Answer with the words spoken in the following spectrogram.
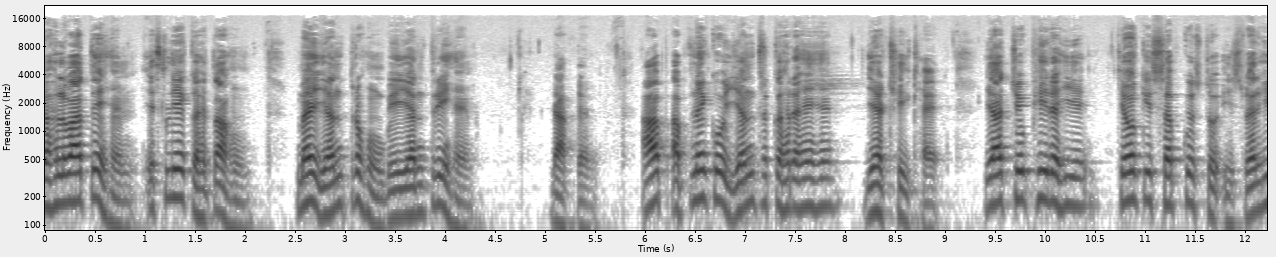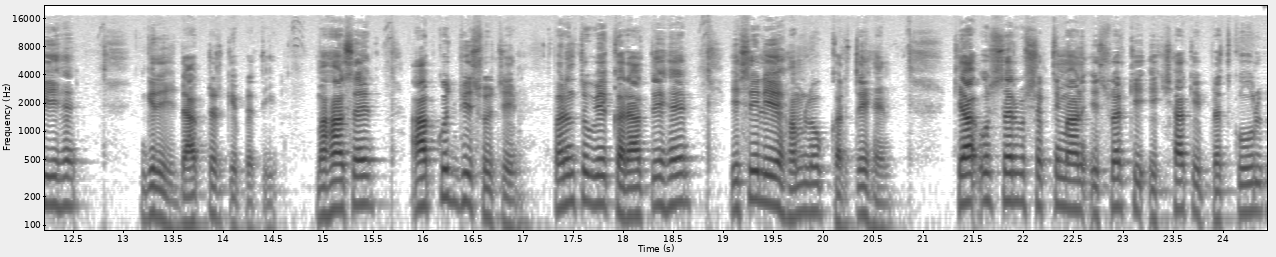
कहलवाते हैं, इसलिए कहता हूँ, मैं यंत्र हूँ, वे यंत्री हैं। डॉक्टर, आप अपने को यंत्र कह रहे हैं? यह ठीक है, या चुप ही रहिए, क्योंकि सब कुछ तो ईश्वर ही है। गिरीश, डॉक्टर के प्रति, महाशय, आप कुछ भी सोचें, परंतु वे कराते हैं, इसीलिए हम लोग करते हैं। क्या उस सर्वशक्तिमान ईश्वर की इच्छा के प्रतिकूल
